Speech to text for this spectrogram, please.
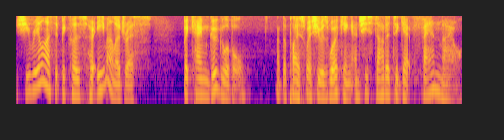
she realized it because her email address became Googleable at the place where she was working, and she started to get fan mail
